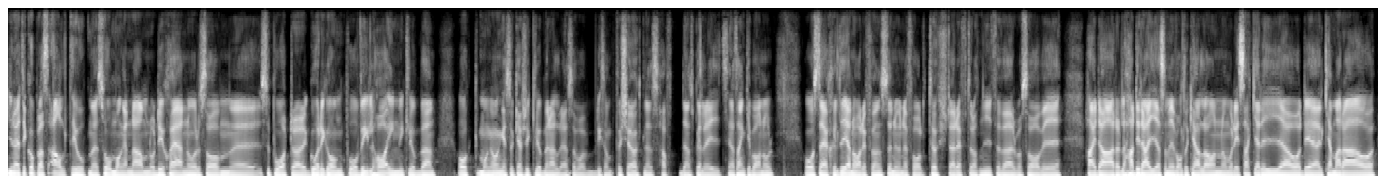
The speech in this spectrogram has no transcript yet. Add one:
United kopplas alltid ihop med så många namn och det är stjärnor som eh, supportrar går igång på, vill ha in i klubben och många gånger så kanske klubben aldrig ens har liksom försökt ens haft den spelare i sina tankebanor. Och särskilt i januarifönster nu när folk törstar efter något nyförvärv och så har vi Haidar eller Hadiraya som vi valt att kalla honom och det är Zakaria och det är Kamara och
